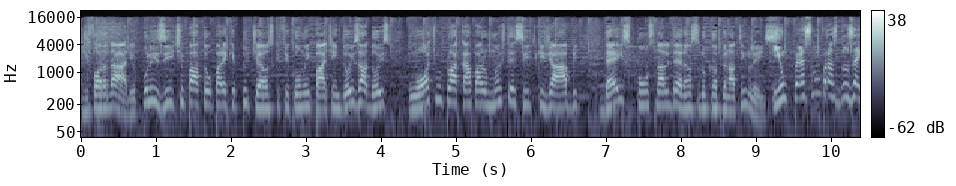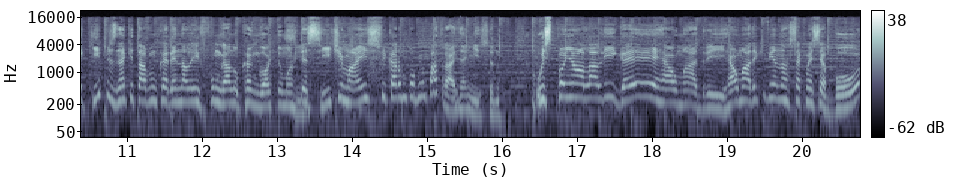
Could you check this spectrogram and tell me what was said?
de fora da área. O Pulisic empatou para a equipe do Chelsea, que ficou no empate em 2 a 2 Um ótimo placar para o Manchester City, que já abre 10 pontos na liderança do campeonato inglês. E um péssimo para as duas equipes, né, que estavam querendo ali fungar no cangote do Manchester City, mas ficaram um pouquinho para trás, né, nisso. O espanhol La Liga, e Real Madrid. Real Madrid que vinha na sequência boa.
